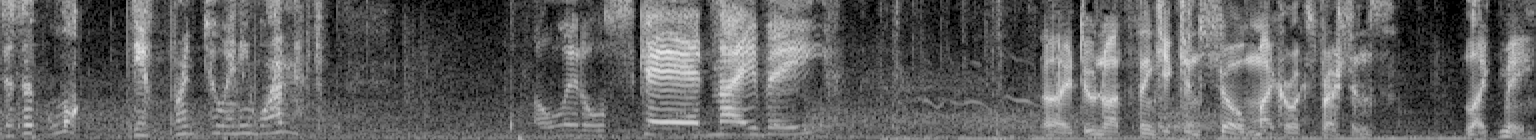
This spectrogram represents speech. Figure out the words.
Does it look different to anyone? A little scared, maybe? I do not think it can show micro-expressions. Like me.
